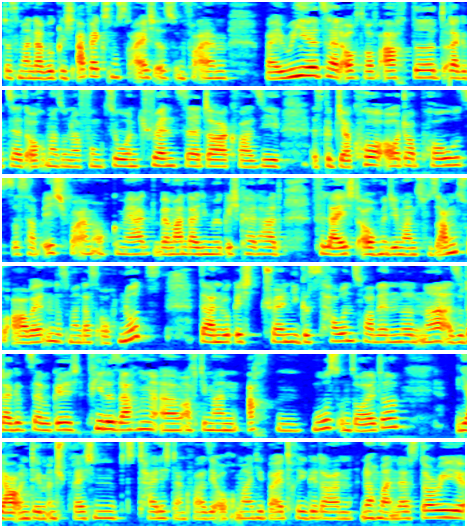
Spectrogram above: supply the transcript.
dass man da wirklich abwechslungsreich ist und vor allem bei Reels halt auch drauf achtet. Da gibt's ja jetzt auch immer so eine Funktion Trendsetter quasi. Es gibt ja Co-Autor-Posts, das habe ich vor allem auch gemerkt, wenn man da die Möglichkeit hat, vielleicht auch mit jemandem zusammenzuarbeiten, dass man das auch nutzt, dann wirklich trendige Sounds verwendet. Ne? Also da gibt's ja wirklich viele Sachen, ähm, auf die man achten muss und sollte ja, und dementsprechend teile ich dann quasi auch immer die Beiträge dann nochmal in der Story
